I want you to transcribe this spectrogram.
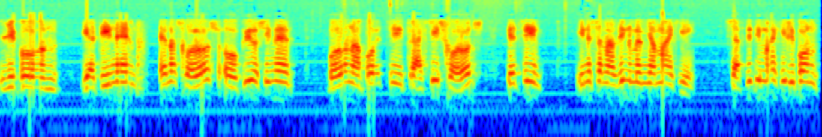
Λοιπόν, γιατί είναι ένας χορός ο οποίος είναι, μπορώ να πω έτσι, τραχής χορός και έτσι είναι σαν να δίνουμε μια μάχη. Σε αυτή τη μάχη λοιπόν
